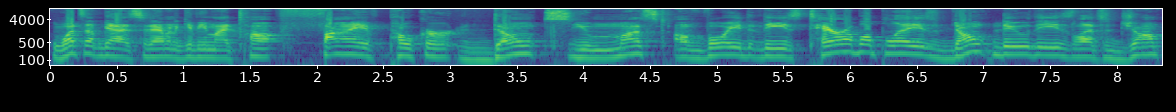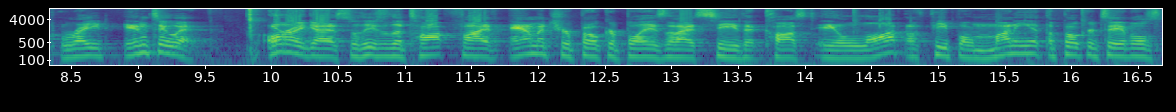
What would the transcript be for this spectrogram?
What's up guys? Today I'm going to give you my top 5 poker don'ts. You must avoid these terrible plays. Don't do these. Let's jump right into it. Alright guys, so these are the top 5 amateur poker plays that I see that cost a lot of people money at the poker tables.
